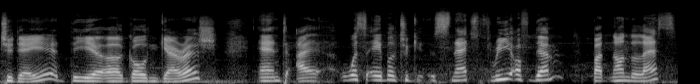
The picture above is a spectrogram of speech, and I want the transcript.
today at the uh, Golden Garage. And I was able to snatch three of them, but nonetheless,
